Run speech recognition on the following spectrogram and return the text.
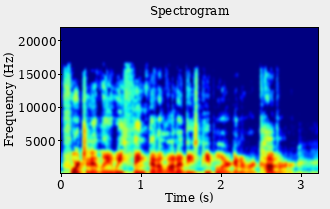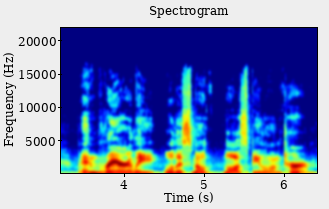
fortunately, we think that a lot of these people are going to recover, and rarely will this smell loss be long term.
